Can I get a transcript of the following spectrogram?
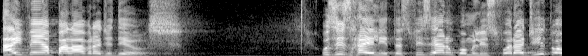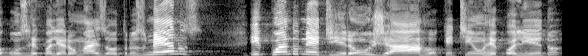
Aí vem a palavra de Deus. Os israelitas fizeram como lhes fora dito, alguns recolheram mais, outros menos. E quando mediram o jarro que tinham recolhido,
